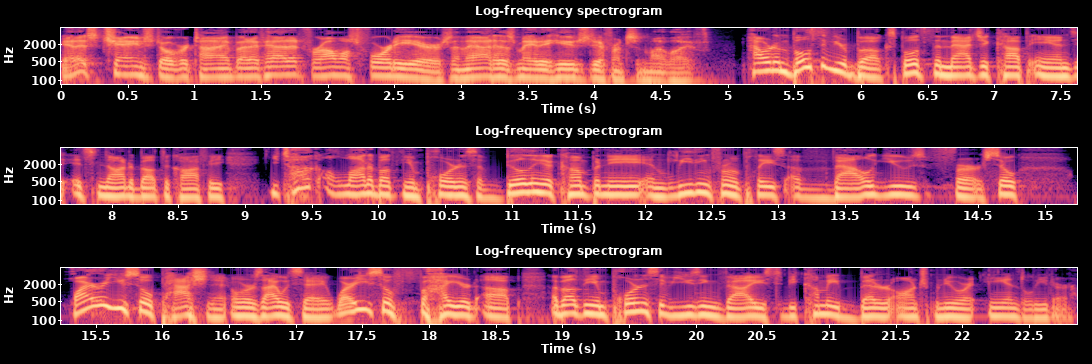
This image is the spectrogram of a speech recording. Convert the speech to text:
and it's changed over time. But I've had it for almost 40 years, and that has made a huge difference in my life. Howard, in both of your books, both The Magic Cup and It's Not About the Coffee, you talk a lot about the importance of building a company and leading from a place of values first. So why are you so passionate, or as I would say, why are you so fired up about the importance of using values to become a better entrepreneur and leader?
